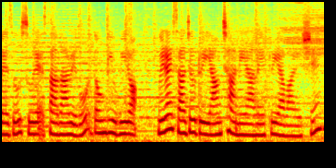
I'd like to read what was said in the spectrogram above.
ဝယ်စုဆိုတဲ့စာသားတွေကိုအသုံးပြုပြီးတော့ဝေတိုက်စာချုပ်တွေရောင်းချနေတာလည်းတွေ့ရပါတယ်ရှင်။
